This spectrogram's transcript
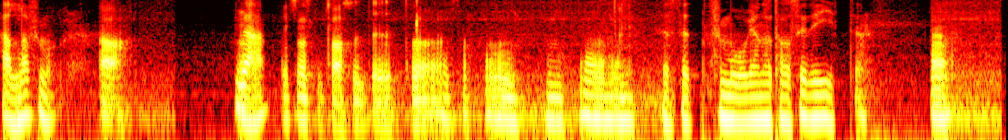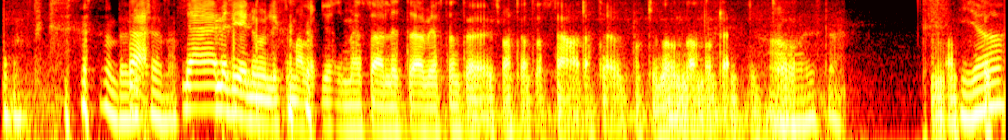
Alla förmågor? Ja. Mm. Ja, liksom man ska ta sig dit och så. Mm, Just det, förmågan att ta sig dit. Ja. behöver Nej. tränas. Nej, men det är nog liksom alla grejer med så här lite, jag vet inte, som att jag inte har städat och plockat undan ordentligt. Ja, just det. Ja,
